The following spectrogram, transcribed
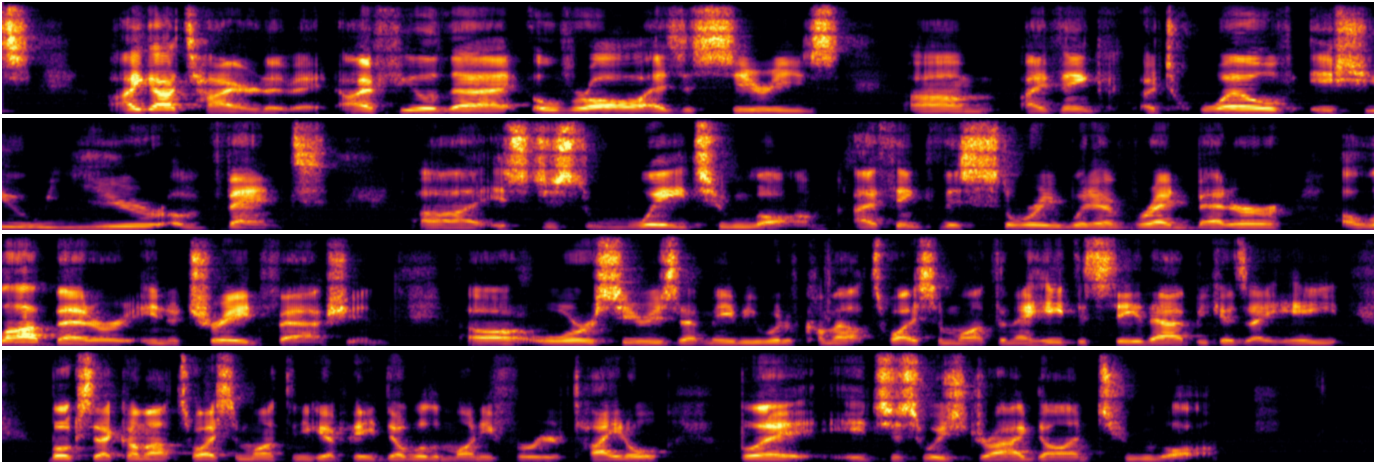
I got tired of it. I feel that overall as a series um, I think a 12 issue year event uh, is just way too long. I think this story would have read better, a lot better, in a trade fashion. Uh, or a series that maybe would have come out twice a month. And I hate to say that because I hate books that come out twice a month and you get paid double the money for your title, but it just was dragged on too long.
